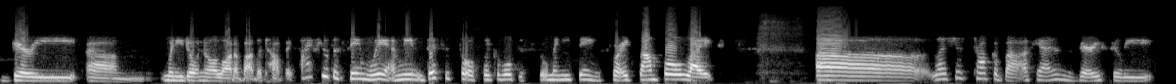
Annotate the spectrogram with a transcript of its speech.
very um, when you don't know a lot about the topic. I feel the same way. I mean, this is so applicable to so many things. For example, like uh, let's just talk about okay, this is a very silly,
